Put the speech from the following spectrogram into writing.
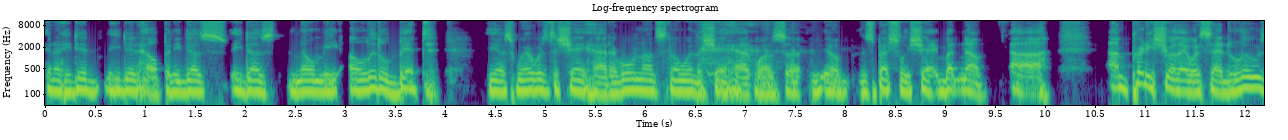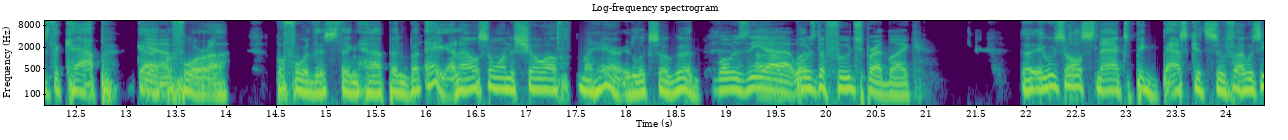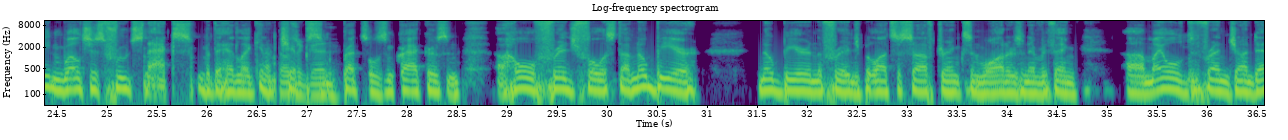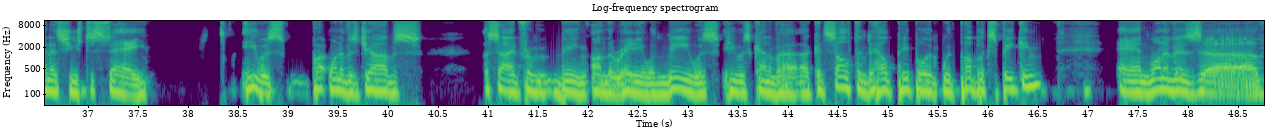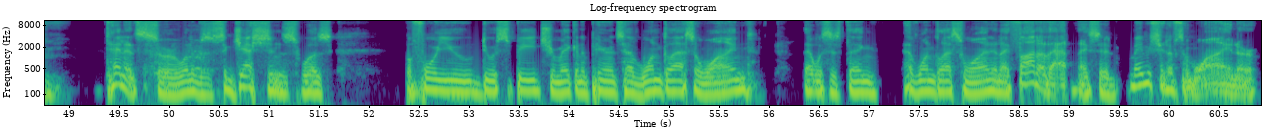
you know he did he did help, and he does he does know me a little bit. Yes, where was the Shea hat? Everyone wants to know where the Shea hat was, uh, you know, especially Shea. But no, uh, I'm pretty sure they would have said lose the cap guy yeah. before uh, before this thing happened. But hey, and I also want to show off my hair. It looks so good. What was the uh, uh what was the food spread like? The, it was all snacks, big baskets of. I was eating Welch's fruit snacks, but they had like you know Those chips and pretzels and crackers and a whole fridge full of stuff. No beer no beer in the fridge, but lots of soft drinks and waters and everything. Uh, my old friend John Dennis used to say he was part one of his jobs aside from being on the radio with me was he was kind of a, a consultant to help people with, public speaking. And one of his uh, tenets or one of his suggestions was before you do a speech or make an appearance have one glass of wine. That was his thing. Have one glass of wine. And i thought of that. I said maybe I should have some wine or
